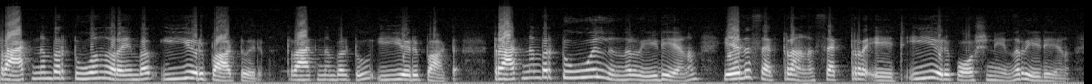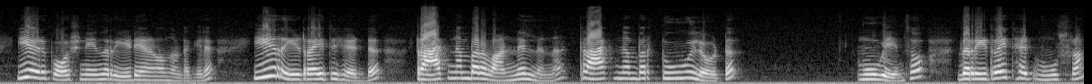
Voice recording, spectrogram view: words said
ട്രാക്ക് നമ്പർ ടു എന്ന് പറയുമ്പം ഈ ഒരു പാർട്ട് വരും. ട്രാക്ക് നമ്പർ ടു ഈ ഒരു പാർട്ട് ട്രാക്ക് നമ്പർ ടൂവിൽ നിന്ന് റീഡ് ചെയ്യണം. ഏത് സെക്ടറാണ് സെക്ടർ എയ്റ്റ് ഈ ഒരു പോർഷനിൽ നിന്ന് റീഡ് ചെയ്യണം. ഈ ഒരു പോർഷനിൽ നിന്ന് റീഡ് ചെയ്യണമെന്നുണ്ടെങ്കിൽ ഈ read write head track number വണ്ണിൽ നിന്ന് ട്രാക്ക് നമ്പർ ടൂവിലോട്ട് മൂവ് ചെയ്യും. So the read write head moves from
